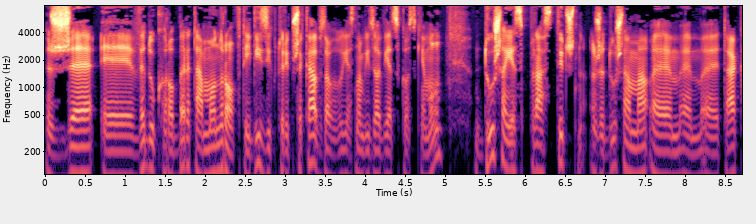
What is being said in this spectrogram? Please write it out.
że e, według Roberta Monroe, w tej wizji, której przekazał jasnowidzowi Jackowskiemu, dusza jest plastyczna, że dusza ma, tak,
